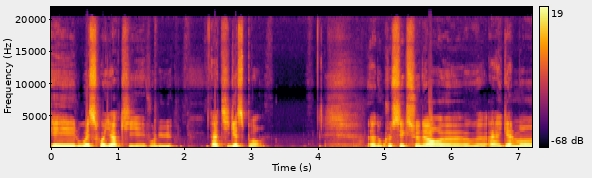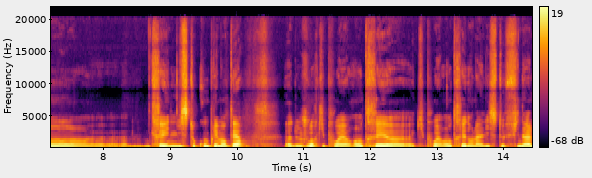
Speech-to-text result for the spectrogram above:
et Louis Waya qui évolue à Tigasport. donc le sélectionneur a également créé une liste complémentaire de joueurs qui pourraient rentrer, qui pourraient rentrer dans la liste finale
